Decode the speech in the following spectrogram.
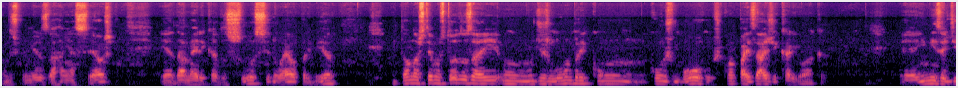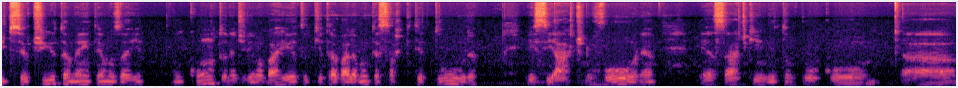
um dos primeiros arranha-céus é, da América do Sul, se não é o primeiro, então nós temos todos aí um deslumbre com, com os morros, com a paisagem carioca. É, em Misa de Seu Tio também temos aí um conto né, de Lima Barreto que trabalha muito essa arquitetura, esse arte no voo, né, essa arte que imita um pouco a,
